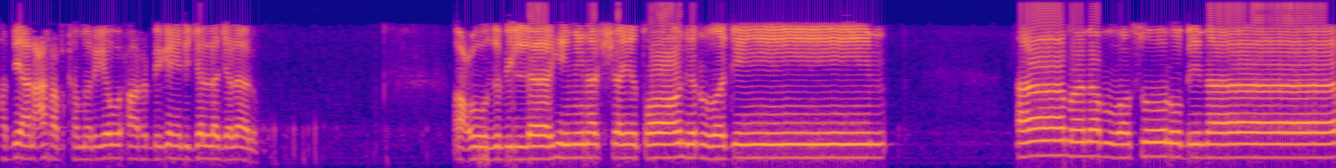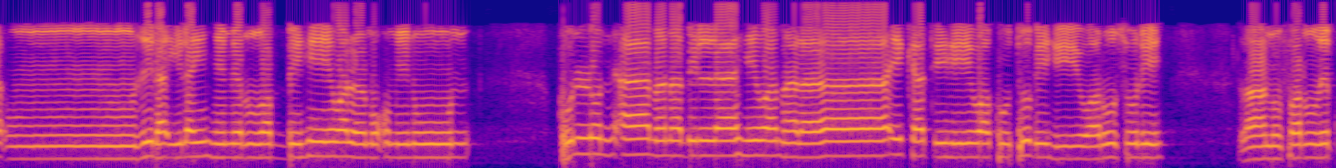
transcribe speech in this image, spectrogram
haddii aan carabka mariyo waxaan rabbiga yidhi jala jalaaluh أعوذ بالله من الشيطان الرجيم آمن الرسول بما أنزل إليه من ربه والمؤمنون كل آمن بالله وملائكته وكتبه ورسله لا نفرق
